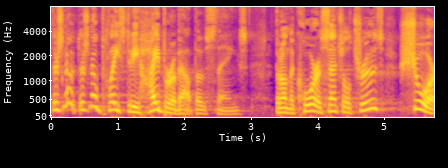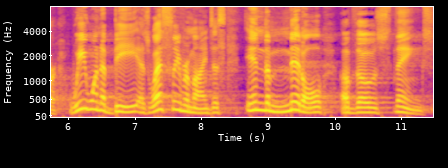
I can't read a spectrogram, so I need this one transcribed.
There's no, there's no place to be hyper about those things. But on the core essential truths, sure, we want to be, as Wesley reminds us, in the middle of those things.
